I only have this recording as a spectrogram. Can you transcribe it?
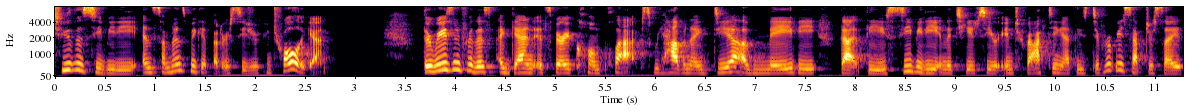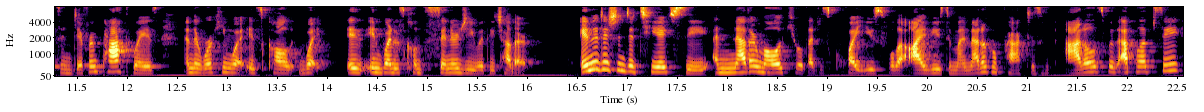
to the CBD, and sometimes we get better seizure control again. The reason for this, again, it's very complex. We have an idea of maybe that the CBD and the THC are interacting at these different receptor sites and different pathways, and they're working what is called what in what is called synergy with each other. In addition to THC, another molecule that is quite useful that I've used in my medical practice with adults with epilepsy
